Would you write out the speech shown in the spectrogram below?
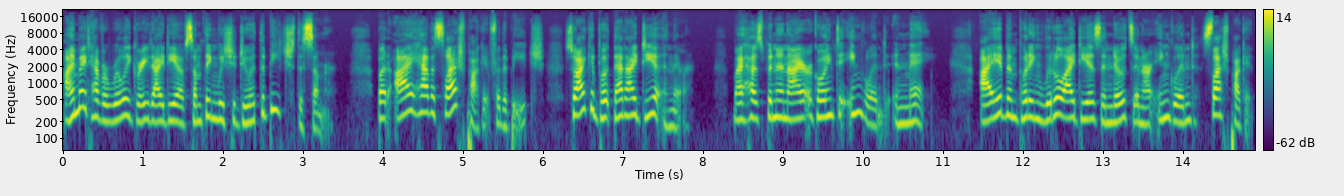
I might have a really great idea of something we should do at the beach this summer, but I have a slash pocket for the beach, so I could put that idea in there. My husband and I are going to England in May. I have been putting little ideas and notes in our England slash pocket.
